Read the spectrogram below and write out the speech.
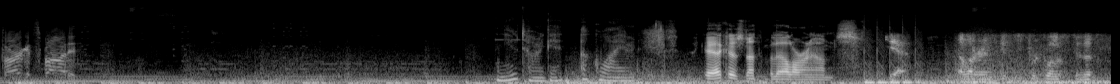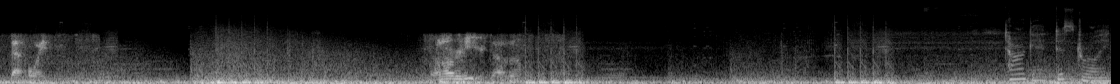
Target spotted. New target acquired. Okay, Echo's nothing but LRMs. yeah, LRM is super close to the that void. Don't overheat yourself though. Target destroyed.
